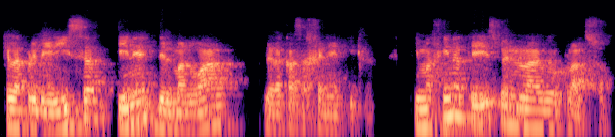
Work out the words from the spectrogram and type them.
que la primeriza tiene del manual de la casa genética. Imagínate eso en largo plazo.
